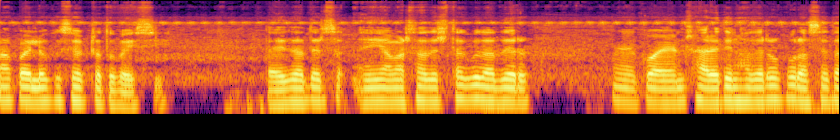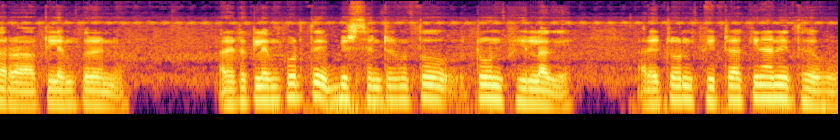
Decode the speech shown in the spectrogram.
না পাইলেও কিছু একটা তো পাইছি। তাই যাদের এই আমার সাজেস্ট থাকবে যাদের কয়েন সাড়ে তিন হাজারের উপর আছে, তারা ক্লেম করে নিও। আর এটা ক্লেম করতে বিশ সেন্টের মতো টোন ফি লাগে। আর এই টোন ফিটা কিনা নিতে হবে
